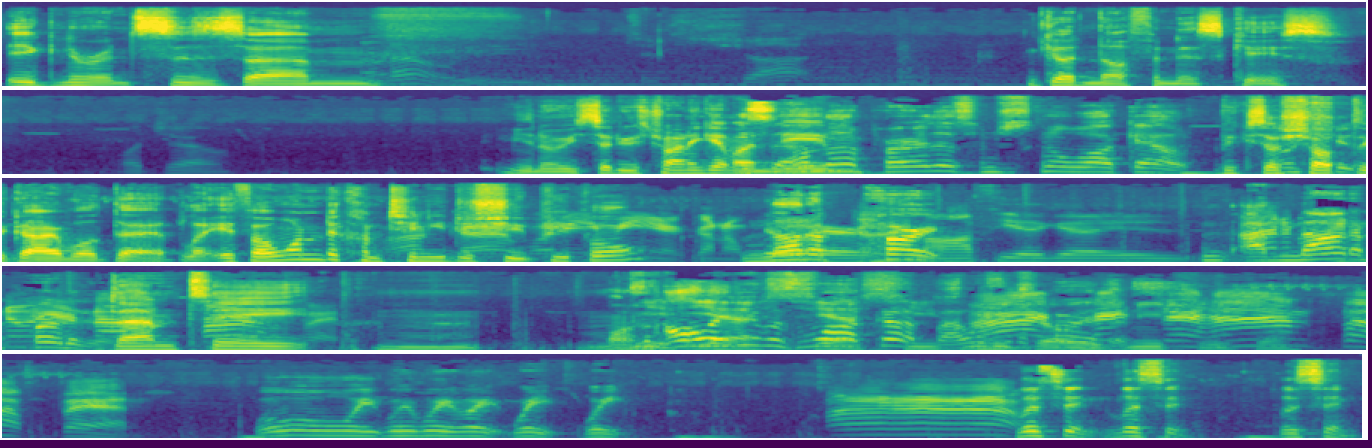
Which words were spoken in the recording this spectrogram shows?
ignorance is um good enough in this case. You know, he said he was trying to get my Listen, I'm name not part of this. I'm just gonna walk out. because I Don't shot shoot the me. guy while dead. Like if I wanted to continue to shoot people, I'm not a part. Mafia guys. I'm not a part of this. Dante M- Mon- All I did was walk yes, up. he's I wasn't neutral. part He's of this. neutral. Whoa, whoa, wait, wait, wait, wait, wait, wait. Listen, listen, listen.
